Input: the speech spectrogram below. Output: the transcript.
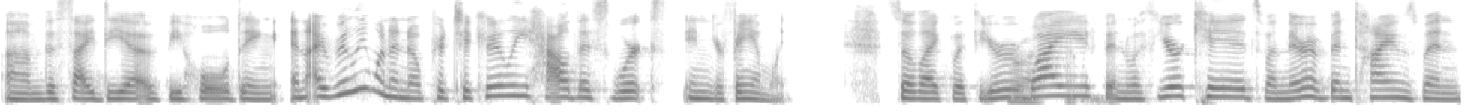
um, this idea of beholding. And I really want to know, particularly, how this works in your family. So, like with your right. wife and with your kids, when there have been times when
